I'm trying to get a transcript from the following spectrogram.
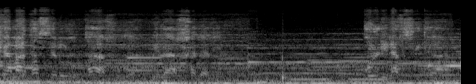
كما تصل القافية بلا خلل. قل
